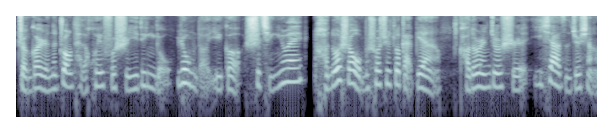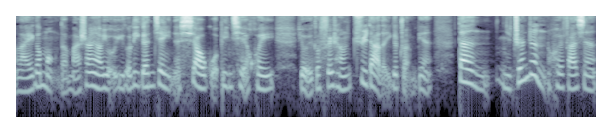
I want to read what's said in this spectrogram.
整个人的状态的恢复是一定有用的一个事情。因为很多时候我们说去做改变，好多人就是一下子就想来一个猛的，马上要有一个立竿见影的效果，并且会有一个非常巨大的一个转变。但你真正会发现。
